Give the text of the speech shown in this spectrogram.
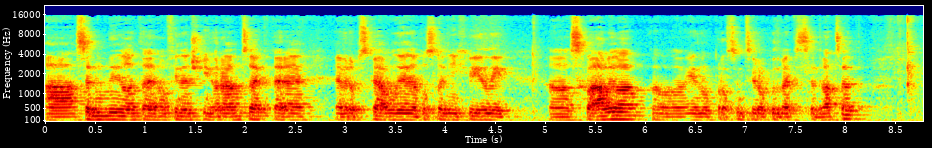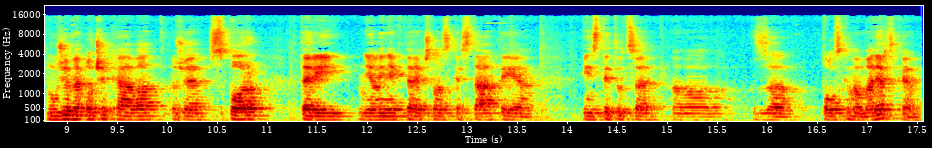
a sedmiletého finančního rámce, které Evropská unie na poslední chvíli schválila jenom v prosinci roku 2020. Můžeme očekávat, že spor, který měly některé členské státy a instituce s Polskem a Maďarskem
